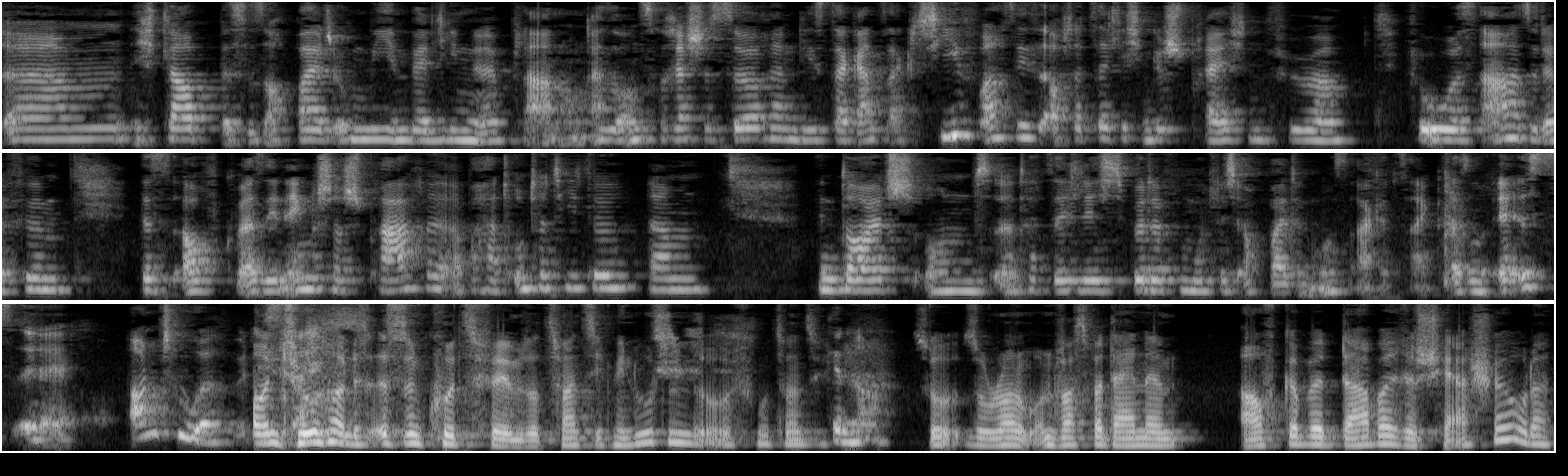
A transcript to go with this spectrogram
ähm, ich glaube, es ist auch bald irgendwie in Berlin eine Planung. Also unsere Regisseurin, die ist da ganz aktiv und sie ist auch tatsächlich in Gesprächen für, für USA. Also der Film ist auf quasi in englischer Sprache, aber hat Untertitel. Ähm, in Deutsch und äh, tatsächlich wird er vermutlich auch bald in den USA gezeigt. Also er ist äh, on Tour. On Tour und es ist ein Kurzfilm, so 20 Minuten, so 25. Genau. So, so Und was war deine Aufgabe dabei? Recherche oder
